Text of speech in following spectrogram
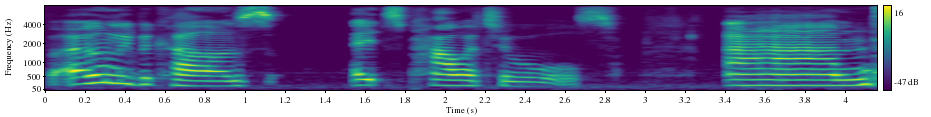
but only because it's power tools. And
